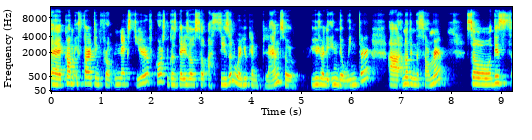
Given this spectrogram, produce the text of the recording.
uh, come starting from next year of course because there is also a season where you can plant. So usually in the winter uh, not in the summer so this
